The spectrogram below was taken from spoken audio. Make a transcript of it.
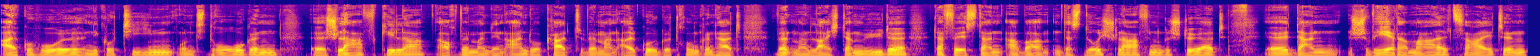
Alkohol, Nikotin und Drogen Schlafkiller. Auch wenn man den Eindruck hat, wenn man Alkohol getrunken hat, wird man leichter müde. Dafür ist dann aber das Durchschlafen gestört. Dann schwere Mahlzeiten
